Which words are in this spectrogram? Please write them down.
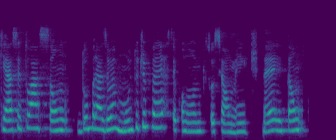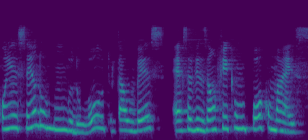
que a situação do Brasil é muito diversa econômica e socialmente, né? Então, conhecendo o mundo do outro, talvez essa visão fique um pouco mais,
